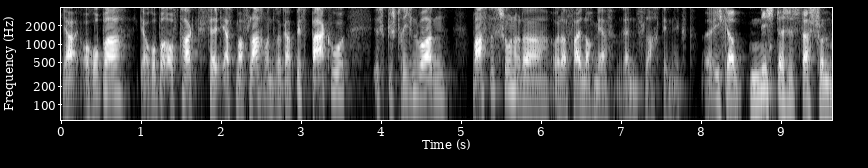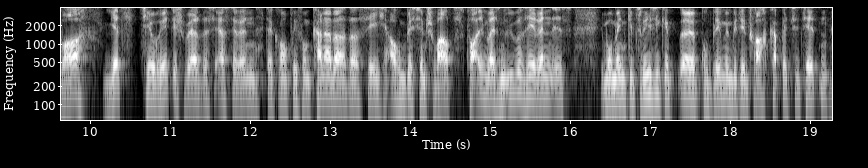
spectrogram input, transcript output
ja, Europa, der Europaauftakt fällt erstmal flach und sogar bis Baku ist gestrichen worden. War es das schon oder, oder fallen noch mehr Rennen flach demnächst? Äh, ich glaube nicht, dass es das schon war. Jetzt theoretisch wäre das erste Rennen der Grand Prix von Kanada. Da sehe ich auch ein bisschen schwarz, vor allem weil es ein Überseerennen ist. Im Moment gibt es riesige äh, Probleme mit den Frachtkapazitäten.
